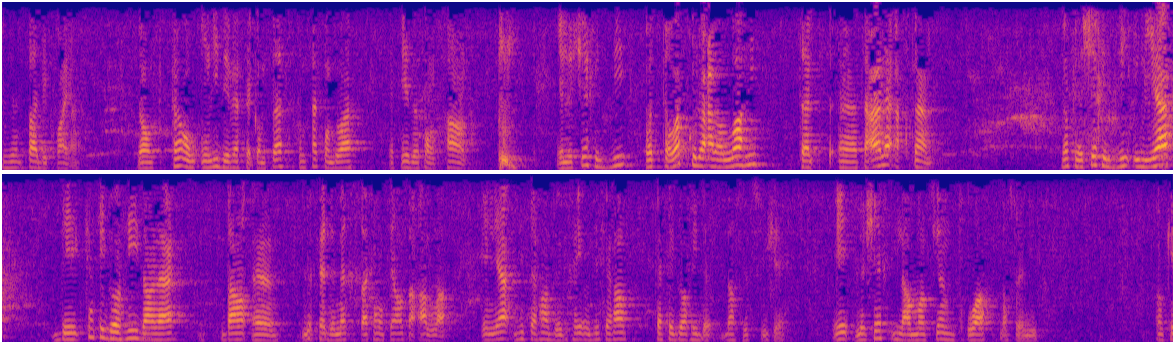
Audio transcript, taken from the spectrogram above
vous n'êtes pas des croyants. Donc, quand on, lit des versets comme ça, c'est comme ça qu'on doit essayer de comprendre. Et le chef, il dit, Donc le cheikh il dit, il y a des catégories dans, la, dans euh, le fait de mettre sa confiance en Allah. Il y a différents degrés ou différentes catégories dans ce sujet. Et le chef, il en mentionne trois dans ce livre. Ok?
